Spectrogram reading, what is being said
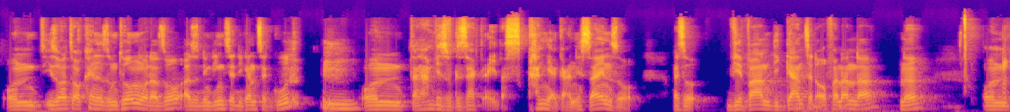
Und Iso hatte auch keine Symptome oder so. Also dem ging es ja die ganze Zeit gut. Und dann haben wir so gesagt, ey, das kann ja gar nicht sein so. Also wir waren die ganze Zeit aufeinander, ne? Und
